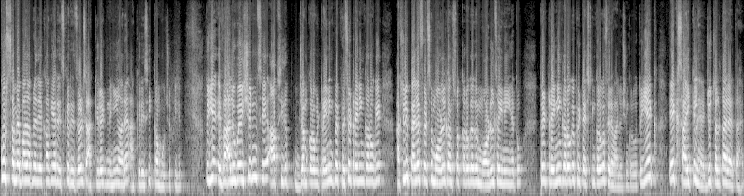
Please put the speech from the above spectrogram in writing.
कुछ समय बाद आपने देखा कि यार इसके रिज़ल्ट एक्यूरेट नहीं आ रहे हैं एक्यूरेसी कम हो चुकी है। तो ये इवेल्युएशन से आप सीधे जंप करोगे ट्रेनिंग पे फिर से ट्रेनिंग करोगे। एक्चुअली पहले फिर से मॉडल कंस्ट्रक्ट करोगे, अगर मॉडल सही नहीं है तो। फिर ट्रेनिंग करोगे, फिर टेस्टिंग करोगे, फिर इवेल्युएशन करोगे। तो ये एक एक साइकिल है जो चलता रहता है।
